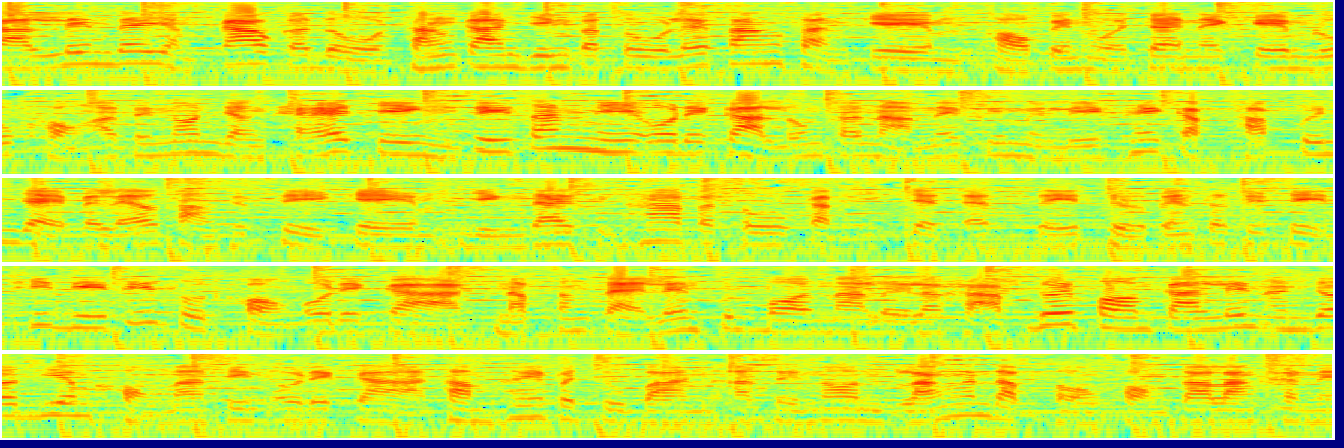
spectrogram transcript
การเล่นได้อย่างก้าวกระโดด ทั้งการยิงประตูและสร้างสรรค์เกม เขาเป็นหัวใจในเกมลุกของอาร์เซนอลอย่างแท้จริง ซีซั่นนี้โอเดกาดลงสนามในพรีเมียร์ลีกให้กับทัพปืนใหญ่ไปแล้ว 34 เกม ยิงได้ 15 ประตูกับอีก 7 แอสซิสต์ถือเป็นสถิติที่ดีที่สุดของโอเดกาดนับตั้งแต่เล่นฟุตบอลมาเลยละครับ ด้วยฟอร์มการเล่นอันยอดเยี่ยมของมาตินโอเดกาดทำให้ปัจจุบันอาร์เซนอลลังอันดับ 2 ของตารางคะแน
